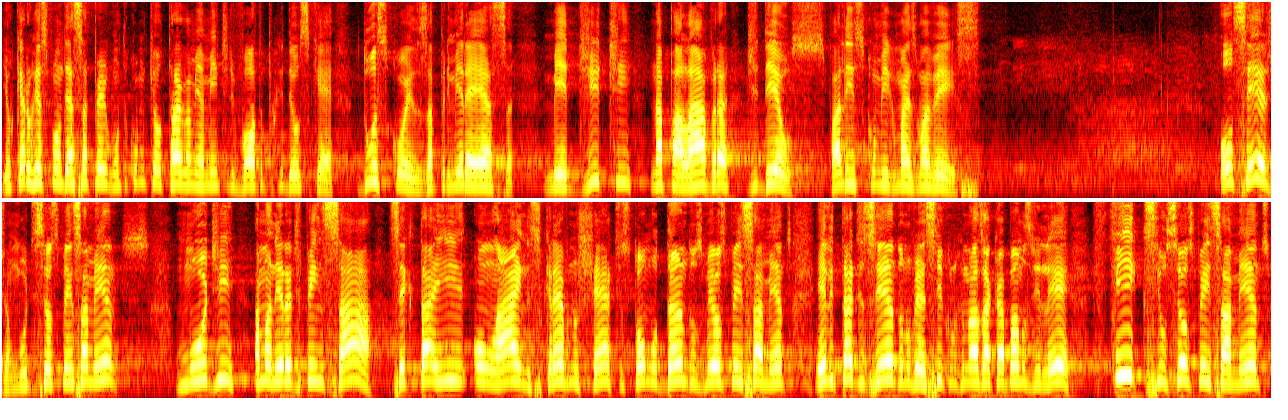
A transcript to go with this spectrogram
E eu quero responder essa pergunta: como que eu trago a minha mente de volta para o que Deus quer? Duas coisas. A primeira é essa: medite na palavra de Deus. Fale isso comigo mais uma vez. Ou seja, mude seus pensamentos mude a maneira de pensar. Você que está aí online, escreve no chat, estou mudando os meus pensamentos. Ele está dizendo no versículo que nós acabamos de ler: fixe os seus pensamentos,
